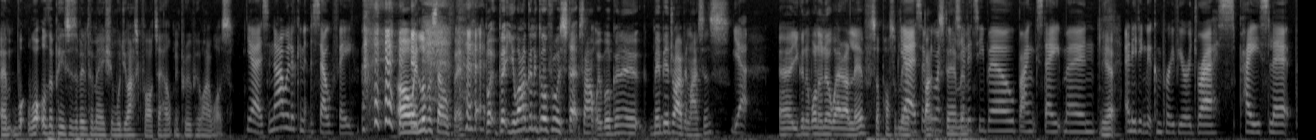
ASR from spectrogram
Um, what, what other pieces of information would you ask for to help me prove who I was? yeah so now we're looking at the selfie oh, we love a selfie, but but you are going to go through a steps, aren't we? We're going to maybe a driving license. yeah Uh, you're going to want to know where I live, so possibly yeah a so bank we want statement. utility bill bank statement Yeah. anything that can prove your address, pay slip.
